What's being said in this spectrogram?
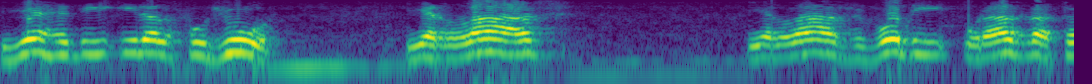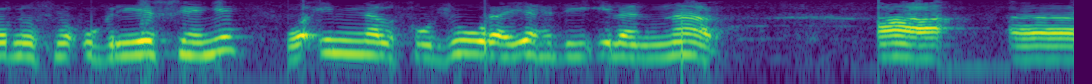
yahdi ila al fujur. Jer laž jer laž vodi u razvrat, odnosno u griješenje, wa innal fujura jehdi ila nar, a, a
